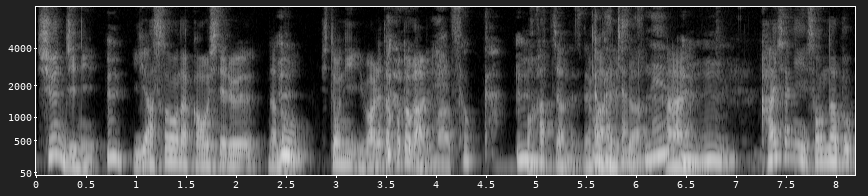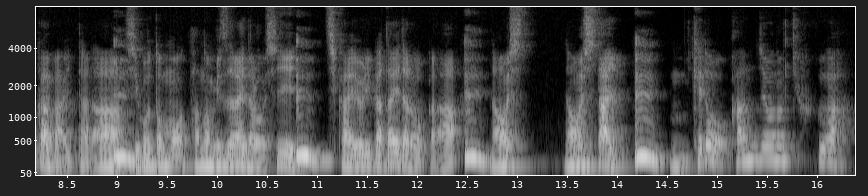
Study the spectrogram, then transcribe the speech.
瞬時にうん嫌そうな顔してるなどうん、人に言われたことがあります。そっか。うん分かっちゃうんですね、わかっちゃうんですね。ははい。会社にそんな部下がいたら、うん仕事も頼みづらいだろうし、うん近寄りがたいだろうから、うん。直し、直したい。うん。うん。けど、感情の起伏が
